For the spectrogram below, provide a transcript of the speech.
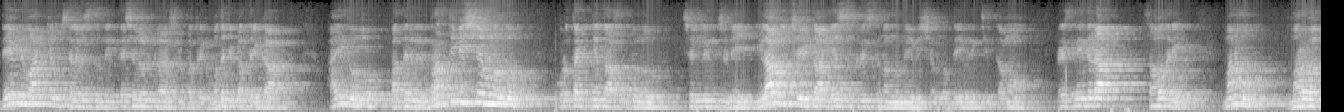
దేవుని వాక్యం సెలవిస్తుంది. దశలోని రాసిన పత్రిక మొదటి పత్రిక ఐదు పద్దెనిమిది. ప్రతి విషయమునందు కృతజ్ఞతాస్థుతులు చెల్లించుడి. ఇలాగ చేయుట యేసుక్రీస్తునందు మీ విషయంలో దేవుని చిత్తము. ప్రియ సహోదరి మనము మరొక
